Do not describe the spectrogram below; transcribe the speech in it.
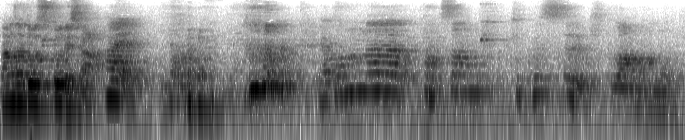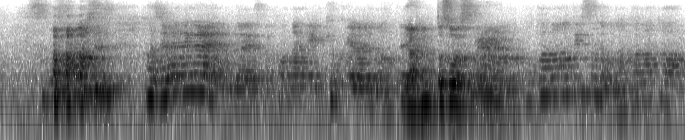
田中さんどうどうでした？はい。いや こんなたくさん曲数聴くワンマンもそもそも初めてぐらいなんじゃないですか。こんだけ曲やるのって。いや本当そうですね、うん、他のアーティストでもなかなか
